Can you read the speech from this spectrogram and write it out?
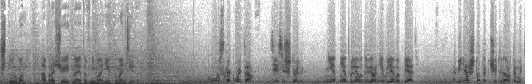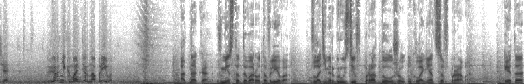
Штурман обращает на это внимание командира. Курс какой там? 10, что ли? Нет, нет, влево доверни, влево 5. А меня что-то к четвертому тянет. Верни, командир, на привод. Однако вместо доворота влево Владимир Груздев продолжил уклоняться вправо. Это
